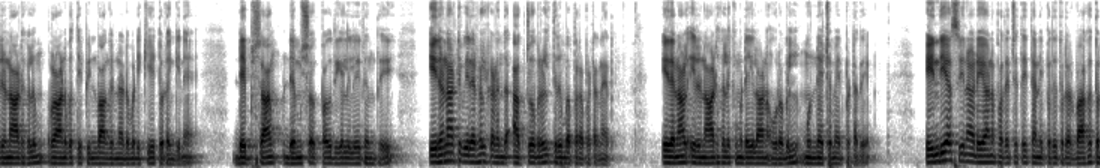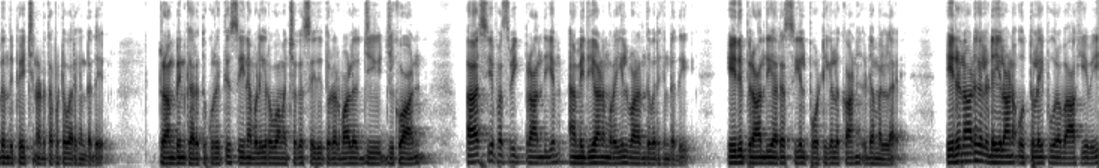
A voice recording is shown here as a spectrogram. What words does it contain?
இரு நாடுகளும் இராணுவத்தை பின்வாங்கும் நடவடிக்கையை தொடங்கின. டெப்சாங் டெம்ஷோக் பகுதிகளிலிருந்து இரு நாட்டு வீரர்கள் கடந்த அக்டோபரில் திரும்ப பெறப்பட்டனர். இதனால் இரு நாடுகளுக்கும் இடையிலான உறவில் முன்னேற்றம் ஏற்பட்டது. இந்தியா சீனா இடையான பதற்றத்தை தணிப்பது தொடர்பாக தொடர்ந்து பேச்சு நடத்தப்பட்டு வருகின்றது. ட்ரம்பின் கருத்து குறித்து சீன வெளியுறவு அமைச்சக செய்தி தொடர்பாளர் ஜி ஜிகுவான் ஆசிய பசிபிக் பிராந்தியம் அமைதியான முறையில் வளர்ந்து வருகின்றது. இது பிராந்திய அரசியல் போட்டிகளுக்கான இடமல்ல. இரு நாடுகள் இடையிலான ஒத்துழைப்பு உறவு ஆகியவை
